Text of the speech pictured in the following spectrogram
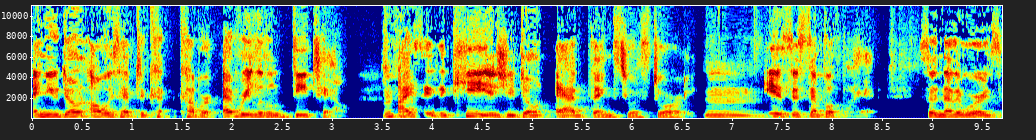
And you don't always have to c- cover every little detail. Mm-hmm. I say the key is you don't add things to a story. Mm. Is to simplify it. So, in other words,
